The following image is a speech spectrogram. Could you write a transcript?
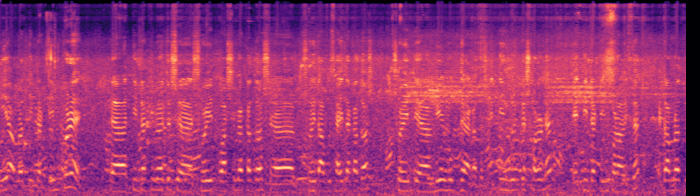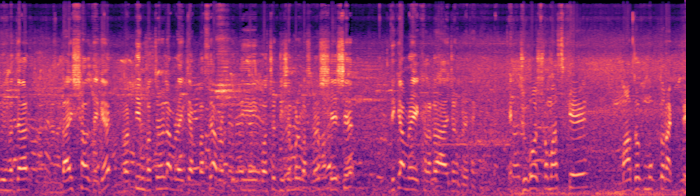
নিয়ে আমরা তিনটা টিম করে তিনটা টিমে হচ্ছে শহীদ ওয়াসিম একাদশ শহীদ আবু সাইদ একাদশ শহীদ মীর মুগ্ধ একাদশ। এই তিনজনকে স্মরণে এই তিনটা টিম করা হয়েছে। এটা আমরা দুই হাজার বাইশ সাল থেকে ধর তিন বছর হলে আমরা এই ক্যাম্পাসে আমরা প্রতি বছর ডিসেম্বর মাসের শেষে দিকে আমরা এই খেলাটা আয়োজন করে থাকি। যুব সমাজকে মাদক মুক্ত রাখতে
